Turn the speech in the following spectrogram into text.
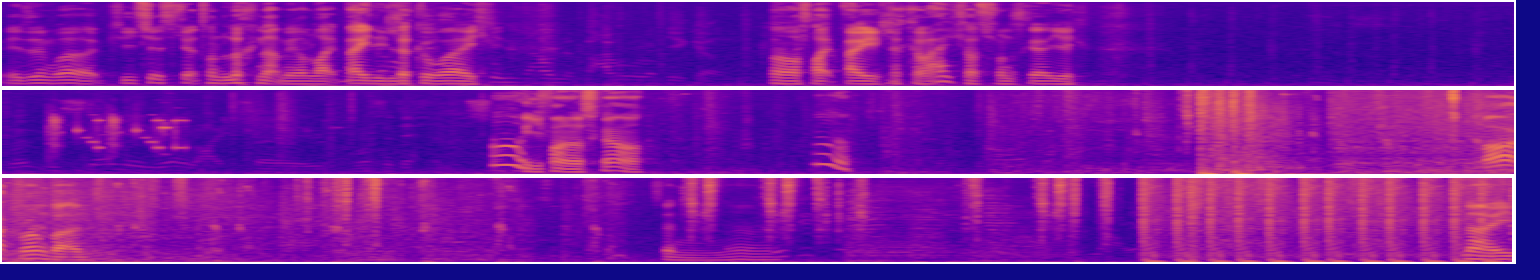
It didn't work. You just kept on looking at me. I'm like, Bailey, look away. Looking down the barrel of your gun. Oh, I was like, Bailey, look away. I just want to scare you. Well, you scare me in real life, so what's the difference? Oh, you found a scar. Oh. Fuck, wrong button. No. No, he,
